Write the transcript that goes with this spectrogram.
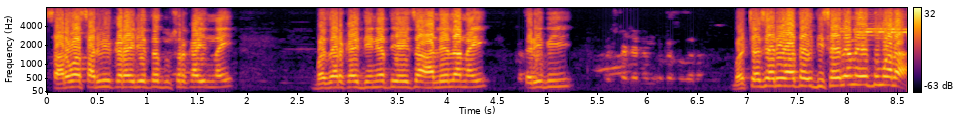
सारवा सारवी करायची तर दुसरं काही नाही. बाजार काही देण्यात यायचा आलेला नाही तरी बी भ्रष्टाचारी आता दिसायला नाही तुम्हाला.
